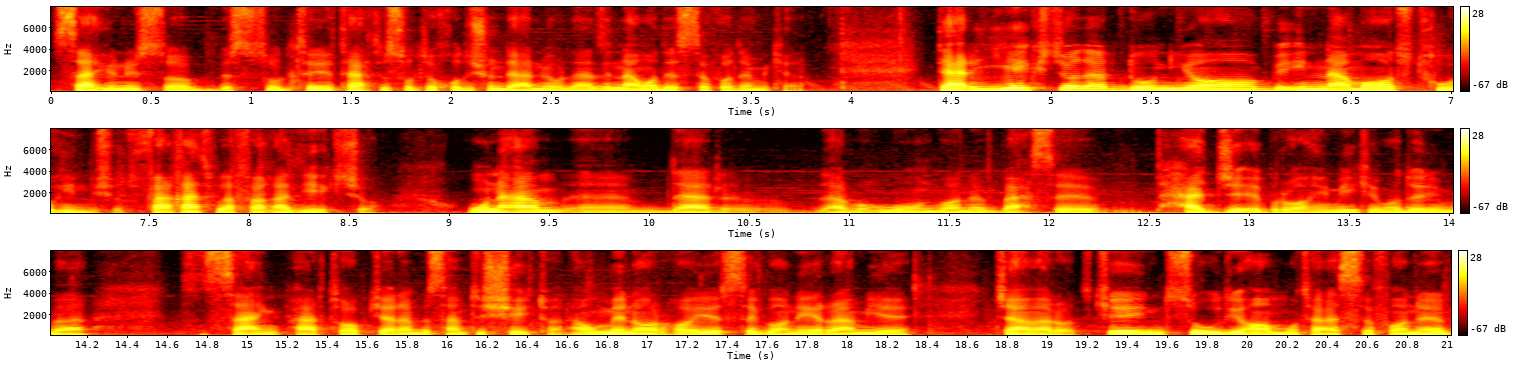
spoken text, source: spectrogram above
صهیونیست‌ها به سلطه تحت سلطه خودشون در میوردن از این نماد استفاده می‌کردن. در یک جا در دنیا به این نماد توهین می‌شد. فقط و فقط یک جا. اون هم در در واقع عنوان بحث حج ابراهیمی که ما داریم و سنگ پرتاب کردن به سمت شیطان. همون منارهای سگانه رمی جمرات که این سعودی ها متاسفانه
